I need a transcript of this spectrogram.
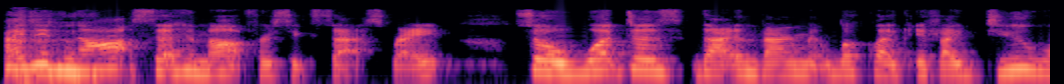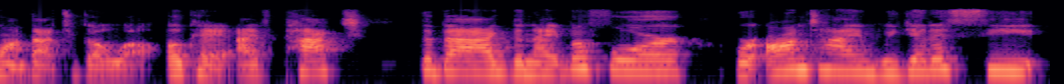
I did not set him up for success, right? So, what does that environment look like if I do want that to go well? Okay, I've packed the bag the night before, we're on time, we get a seat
